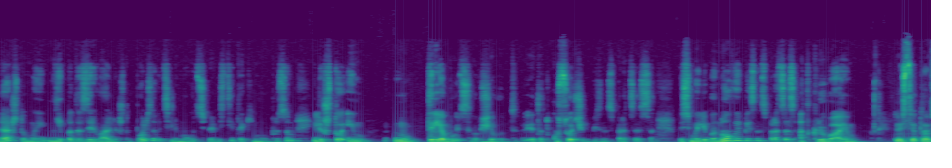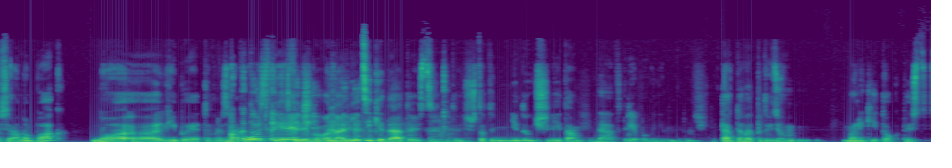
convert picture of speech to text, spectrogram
Да, что мы не подозревали, что пользователи могут себя вести таким образом, или что им ну, требуется вообще вот этот кусочек бизнес-процесса. То есть мы либо новый бизнес-процесс открываем. То есть это все равно баг, но э, либо это в разработке, либо в аналитике, да, то есть, то есть что-то не доучли там. Да, в требованиях. Так, давай подведем маленький итог. То есть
